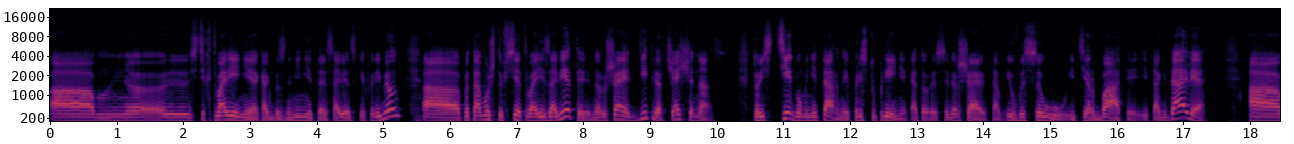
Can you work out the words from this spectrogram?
а, а, стихотворение как бы знаменитое советских времен, а, потому что все твои заветы нарушает Гитлер чаще нас. То есть те гуманитарные преступления, которые совершают там и ВСУ, и Тербаты, и так далее – а,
